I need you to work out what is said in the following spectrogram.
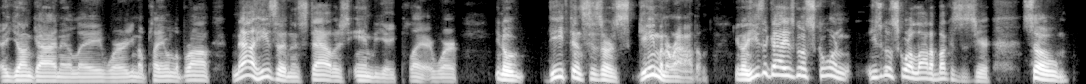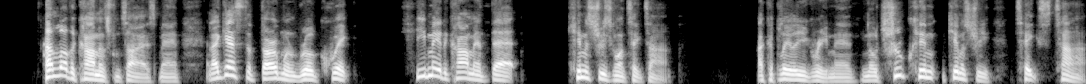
a young guy in LA where, you know, playing with LeBron. Now he's an established NBA player where, you know, defenses are scheming around him. You know, he's a guy who's going to score and he's going to score a lot of buckets this year. So I love the comments from Tyus, man. And I guess the third one, real quick, he made a comment that chemistry is going to take time. I completely agree, man. You know, true chem- chemistry takes time.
